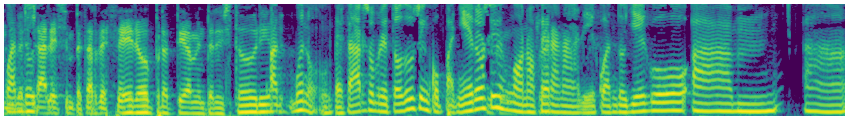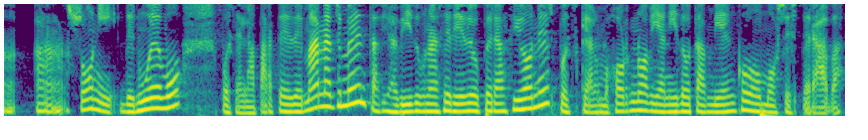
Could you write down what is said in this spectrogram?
Cuando sales empezar de cero prácticamente la historia. Bueno, empezar sobre todo sin compañeros y sin conocer a nadie. Cuando llego a, a, Sony de nuevo, pues en la parte de management había habido una serie de operaciones pues que a lo mejor no habían ido tan bien como se esperaba.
